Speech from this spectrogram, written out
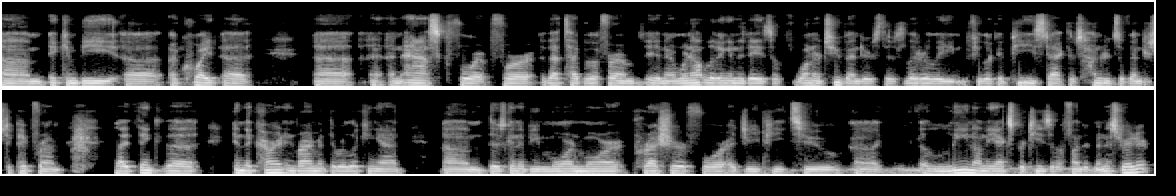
Um, it can be uh, a quite a, uh, an ask for for that type of a firm. You know, we're not living in the days of one or two vendors. There's literally, if you look at PE Stack, there's hundreds of vendors to pick from. I think the in the current environment that we're looking at, um, there's going to be more and more pressure for a GP to uh, lean on the expertise of a fund administrator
